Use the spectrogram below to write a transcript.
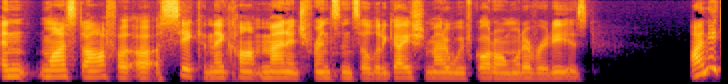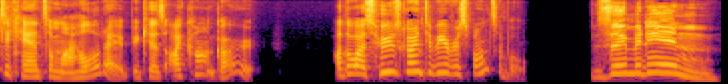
and my staff are, are sick and they can't manage, for instance, a litigation matter we've got on, whatever it is, I need to cancel my holiday because I can't go. Otherwise, who's going to be responsible? Zoom it in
